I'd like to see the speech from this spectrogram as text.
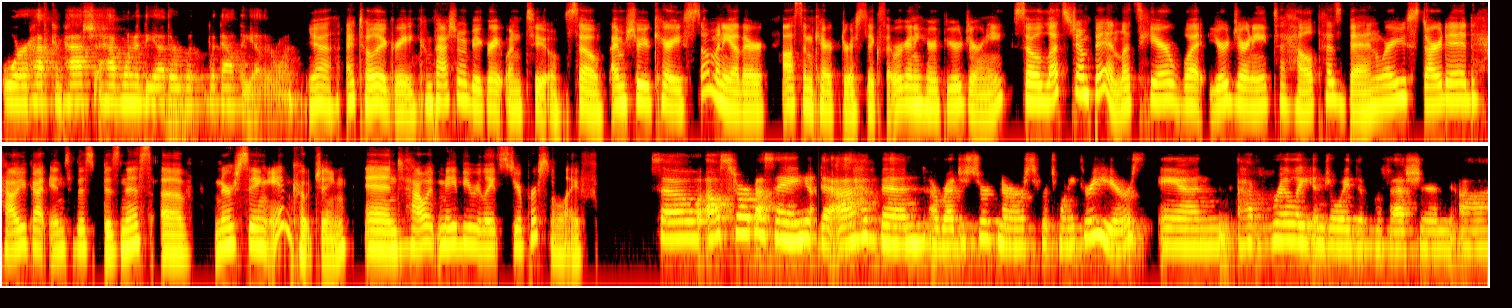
or have compassion have one or the other without the other one. Yeah i totally agree. Compassion would be a great one too. So i'm sure you carry so many other awesome characteristics that we're going to hear through your journey. So let's jump in. Let's hear what your journey to health has been where you started how you got into this business of nursing and coaching and how it maybe relates to your personal life so I'll start by saying that I have been a registered nurse for 23 years and have really enjoyed the profession. I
